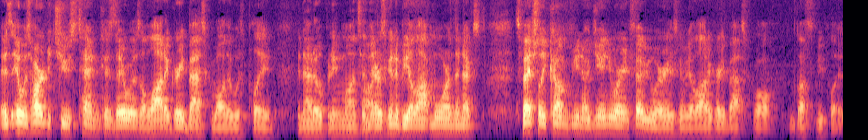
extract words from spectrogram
it was hard to choose ten because there was a lot of great basketball that was played in that opening month, and there's going to be a lot more in the next, especially come you know January and February. There's going to be a lot of great basketball left to be played.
